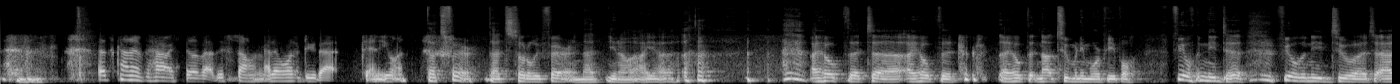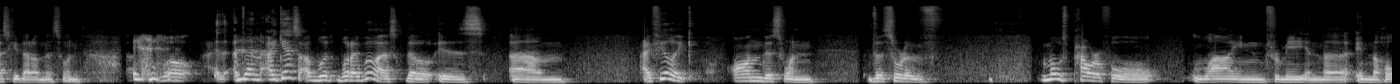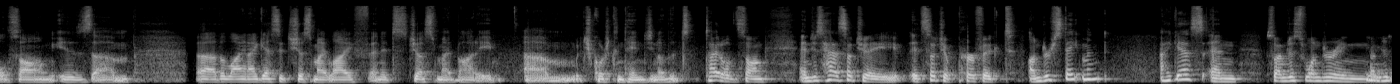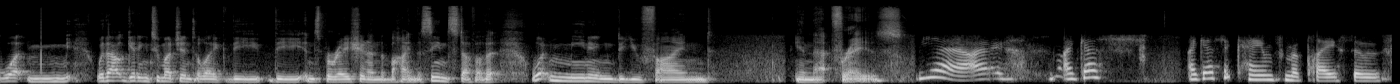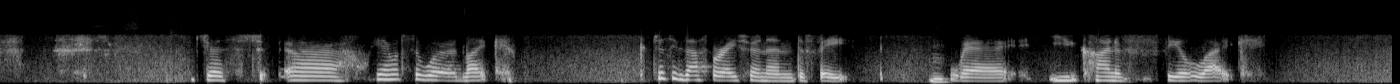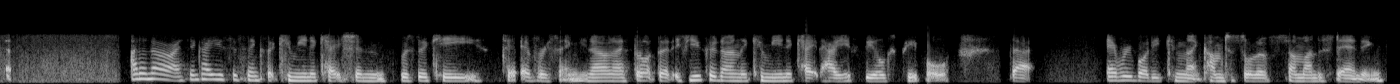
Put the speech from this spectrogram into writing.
that's kind of how I feel about this song. I don't want to do that to anyone. That's fair. That's totally fair, and that you know, I uh, I hope that uh, I hope that I hope that not too many more people feel the need to feel the need to uh, to ask you that on this one. Uh, well, then I guess I would, what I will ask though is, um, I feel like on this one, the sort of most powerful line for me in the in the whole song is um, uh, the line, "I guess it's just my life and it's just my body," um, which of course contains you know the t- title of the song, and just has such a it's such a perfect understatement, I guess. And so I'm just wondering what, me- without getting too much into like the the inspiration and the behind the scenes stuff of it, what meaning do you find in that phrase? Yeah, I I guess I guess it came from a place of just uh yeah, what's the word? Like just exasperation and defeat where you kind of feel like I don't know. I think I used to think that communication was the key to everything, you know, and I thought that if you could only communicate how you feel to people, that everybody can like come to sort of some understanding,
